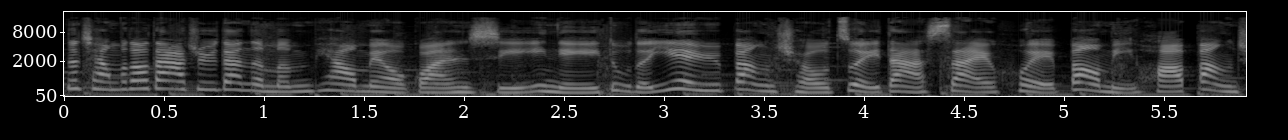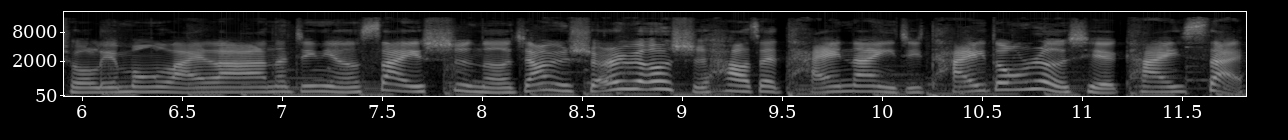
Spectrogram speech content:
那抢不到大巨蛋的门票没有关系，一年一度的业余棒球最大赛会爆米花棒球联盟来啦。那今年的赛事呢，将于十二月二十号在台南以及台东热血开赛。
